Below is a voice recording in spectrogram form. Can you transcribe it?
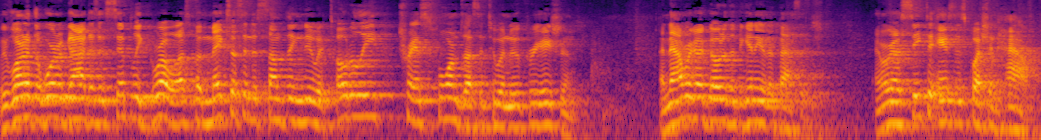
We've learned that the Word of God doesn't simply grow us, but makes us into something new. It totally transforms us into a new creation. And now we're going to go to the beginning of the passage. And we're going to seek to answer this question how?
